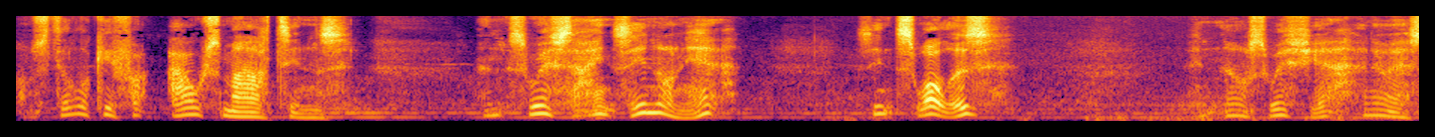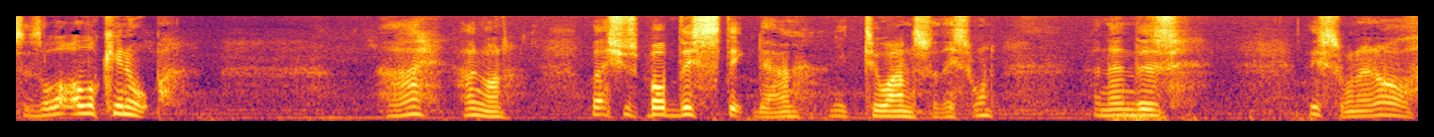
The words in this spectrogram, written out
I'm still looking for house martins. And swifts ain't seen none yet. Since swallows. Ain't no swifts yet. Anyway, so there's a lot of looking up. Aye, hang on. Let's just bob this stick down. I need two hands for this one. And then there's this one and all.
